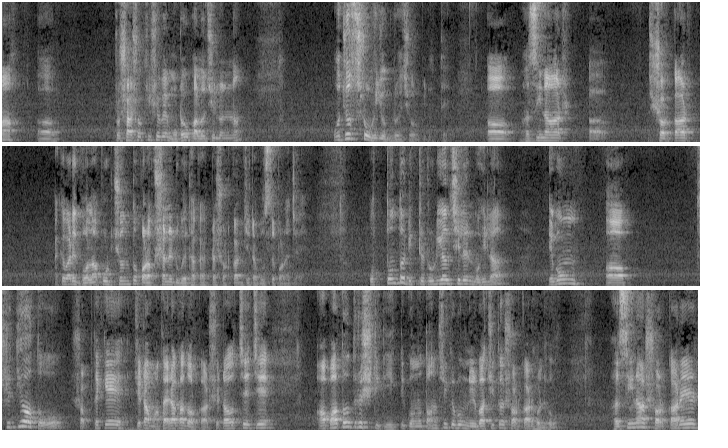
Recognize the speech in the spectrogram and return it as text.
প্রশাসক হিসেবে মোটেও ভালো ছিলেন না। অজস্র অভিযোগ রয়েছে ওর বিরুদ্ধে। হাসিনার সরকার একেবারে গলা পর্যন্ত করাপশানে ডুবে থাকা একটা সরকার যেটা বুঝতে পারা যায়। অত্যন্ত ডিক্টেটোরিয়াল ছিলেন মহিলা এবং তৃতীয়ত, সবথেকে যেটা মাথায় রাখা দরকার সেটা হচ্ছে যে আপাত দৃষ্টিতে একটি গণতান্ত্রিক এবং নির্বাচিত সরকার হলেও হাসিনা সরকারের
